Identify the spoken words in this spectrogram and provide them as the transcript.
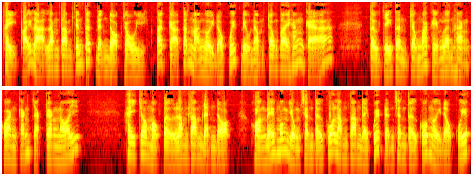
thì phải là Lâm Tam chính thức định đoạt rồi, tất cả thánh mạng người đột quyết đều nằm trong tay hắn cả. Từ chỉ tình trong mắt hiện lên hàng quan cắn chặt răng nói, hay cho một từ Lâm Tam định đoạt, Hoàng đế muốn dùng sinh tử của Lâm Tam để quyết định sinh tử của người đột quyết,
